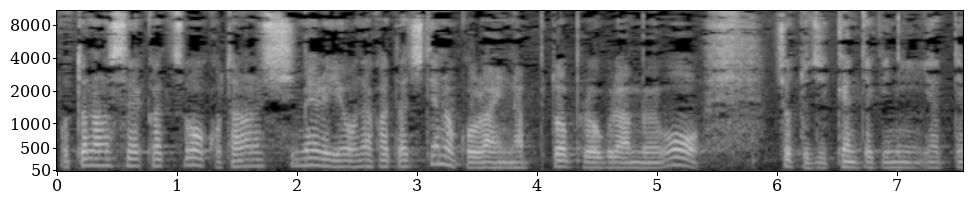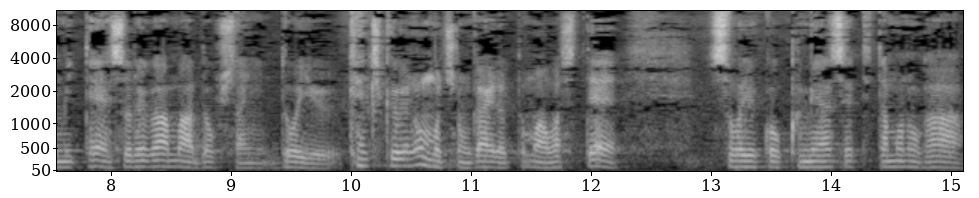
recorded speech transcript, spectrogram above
大人の生活をこう楽しめるような形でのこうラインナップとプログラムをちょっと実験的にやってみてそれがまあ読者にどういう建築のもちろんガイドとも合わせてそういうこう組み合わせていたものが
